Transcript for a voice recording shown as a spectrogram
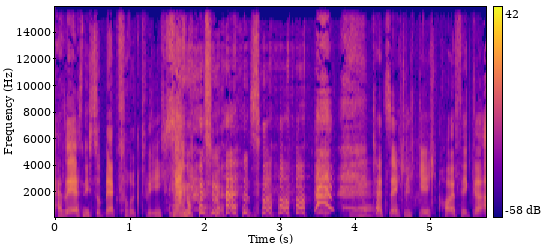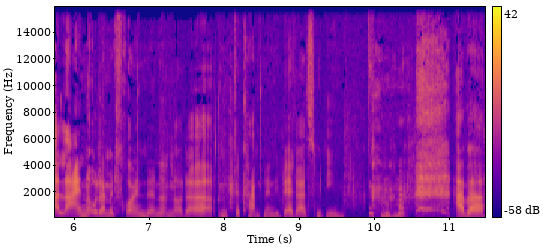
Also er ist nicht so bergverrückt wie ich, sagen wir es mal so. Ja. Tatsächlich gehe ich häufiger alleine oder mit Freundinnen oder mit Bekannten in die Berge als mit ihm. Mhm. Aber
